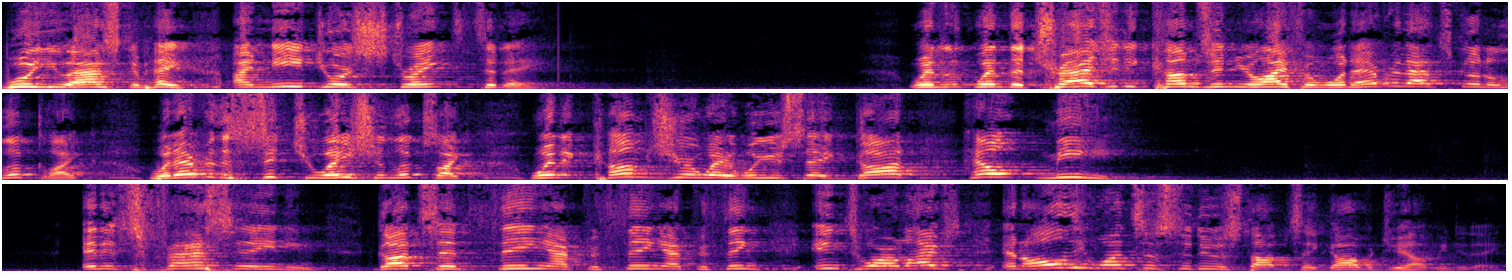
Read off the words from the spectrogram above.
will you ask Him, hey, I need your strength today? When, when the tragedy comes in your life, and whatever that's going to look like, whatever the situation looks like, when it comes your way, will you say, God, help me? And it's fascinating. God sent thing after thing after thing into our lives, and all He wants us to do is stop and say, God, would you help me today?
